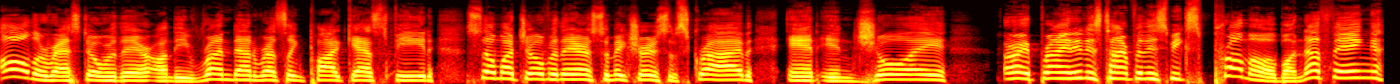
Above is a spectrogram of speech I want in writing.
all the rest over there on the Rundown Wrestling Podcast feed. So much over there. So make sure to subscribe and enjoy. All right, Brian, it is time for this week's promo about nothing.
